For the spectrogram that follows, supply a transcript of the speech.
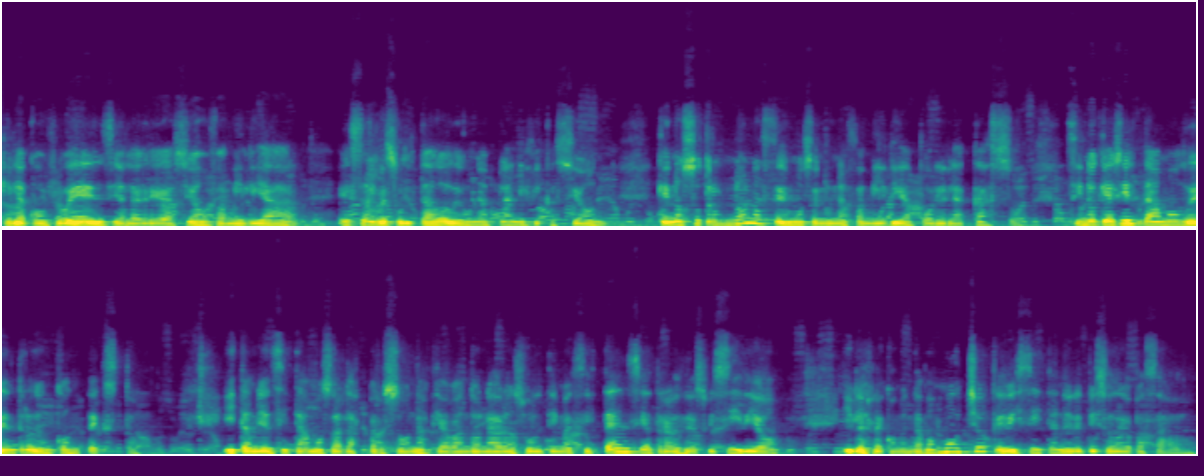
que la confluencia, la agregación familiar es el resultado de una planificación que nosotros no nacemos en una familia por el acaso, sino que allí estamos dentro de un contexto y también citamos a las personas que abandonaron su última existencia a través del suicidio y les recomendamos mucho que visiten el episodio pasado.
